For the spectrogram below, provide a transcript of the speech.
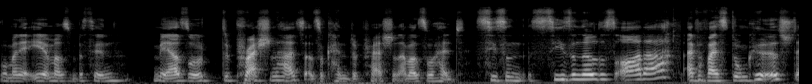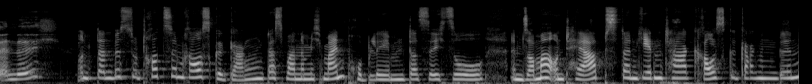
wo man ja eh immer so ein bisschen mehr so Depression hat, also keine Depression, aber so halt Season, Seasonal Disorder, einfach weil es dunkel ist ständig. Und dann bist du trotzdem rausgegangen. Das war nämlich mein Problem, dass ich so im Sommer und Herbst dann jeden Tag rausgegangen bin,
